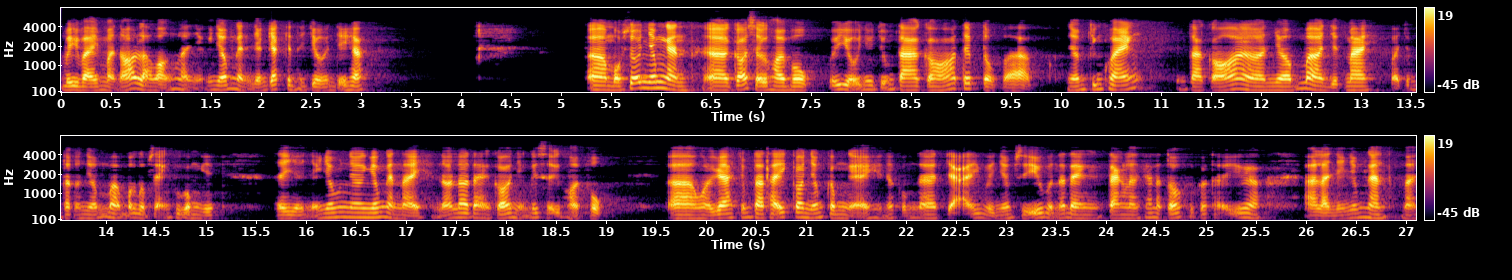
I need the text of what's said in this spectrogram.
vì vậy mà nó là vẫn là những cái nhóm ngành dẫn dắt trên thị trường anh chị ha. À, một số nhóm ngành à, có sự hồi phục. Ví dụ như chúng ta có tiếp tục là nhóm chứng khoán chúng ta có à, nhóm à, dịch may và chúng ta có nhóm à, bất động sản khu công nghiệp. Thì những nhóm nhóm ngành này nó nó đang có những cái sự hồi phục à, ngoài ra chúng ta thấy có nhóm công nghệ thì nó cũng đã trải về nhóm xỉu và nó đang tăng lên khá là tốt. Thì có thể à, à, là những nhóm ngành mà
